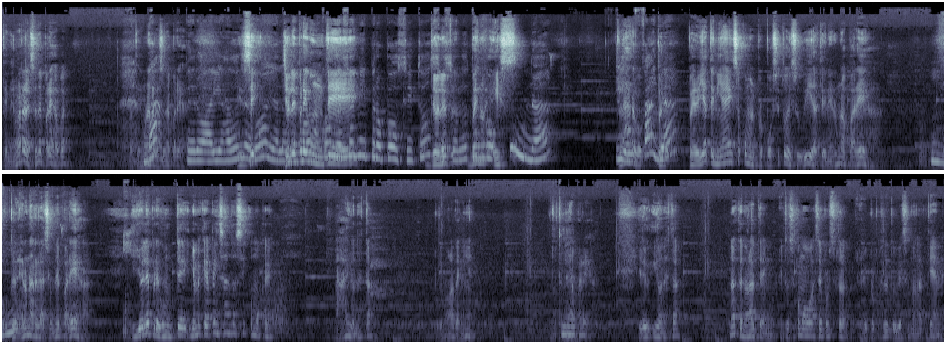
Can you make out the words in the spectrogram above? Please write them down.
tener una relación de pareja, pues. Tener una relación de pareja. Pero ahí es a donde voy. yo le pregunté. es mi propósito. Yo le, solo bueno, tengo es, una. Y claro, falla. Pero, ella tenía eso como el propósito de su vida, tener una pareja. O tener una relación de pareja. Y yo le pregunté, yo me quedé pensando así como que, ay, ¿dónde está? Porque no la tenía. No tenía pareja. ¿Y, ¿Y dónde está? No, es que no la tengo. Entonces, ¿cómo va a ser el propósito de tu vida si no la tienes?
